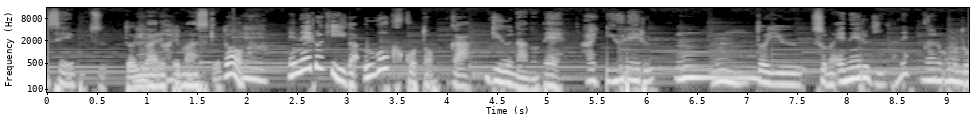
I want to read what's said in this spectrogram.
生物と言われてますけど、エネルギーが動くことが竜なので、揺れる、うん、という、そのエネルギーがね、なるほど、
